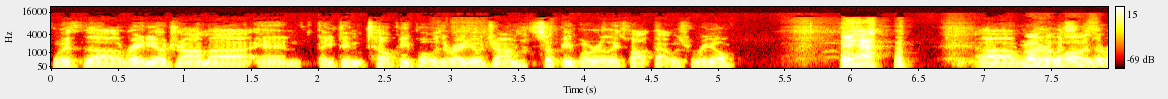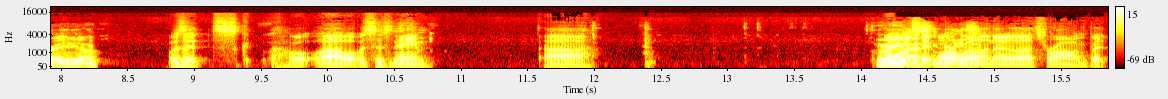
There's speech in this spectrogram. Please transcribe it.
with the radio drama, and they didn't tell people it was a radio drama, so people really thought that was real. Yeah. Uh, when What- they were listening to the it? radio. was it Sk- oh, what was his name? Uh Who i want to say orwell and i know that's wrong but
